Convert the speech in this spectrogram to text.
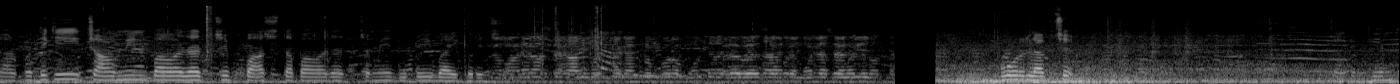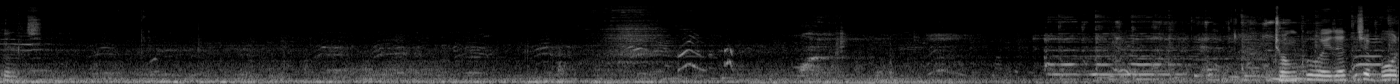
তারপর দেখি চাউমিন পাওয়া যাচ্ছে, পাস্তা পাওয়া যাচ্ছে, আমি দুটোই বাই করেছি। বোর লাগছে। গেম খেলছি। ঝঙ্কু হয়ে যাচ্ছে বোর,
